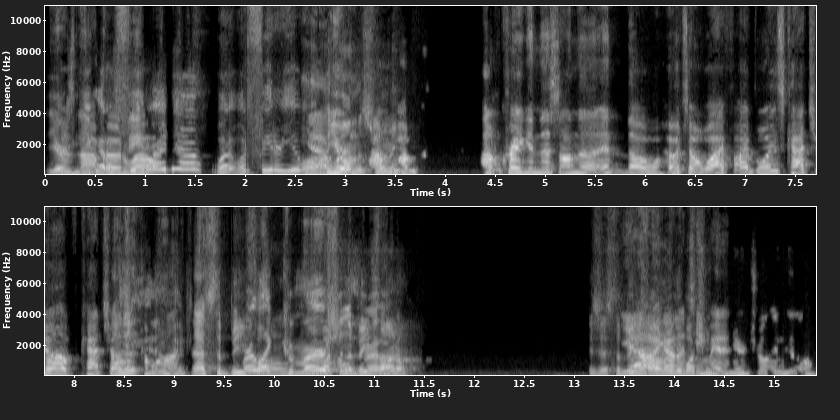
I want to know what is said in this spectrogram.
You're, does you not got a feed well. right now? What what feed are you Yeah, on? Are you on the swimming? I'm, I'm, cranking this on the the hotel Wi-Fi, boys. Catch up, catch up. this- Come on. That's the B We're like final. You watching the commercials, B bro. final? Is this the B yeah, I final got you're a watching? teammate in here, Julian Hill.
